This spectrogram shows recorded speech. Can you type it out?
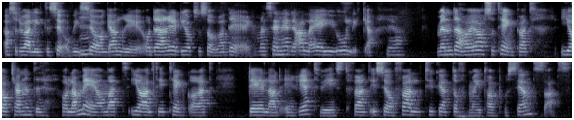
Alltså det var lite så. Vi Mm. såg aldrig, och där är det ju också så värdering. Men sen Mm. är det, alla är ju olika. Ja. Men där har jag också tänkt på att jag kan inte hålla med om att jag alltid tänker att delad är rättvist. För att i så fall tycker jag att då får man ju ta en procentsats.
